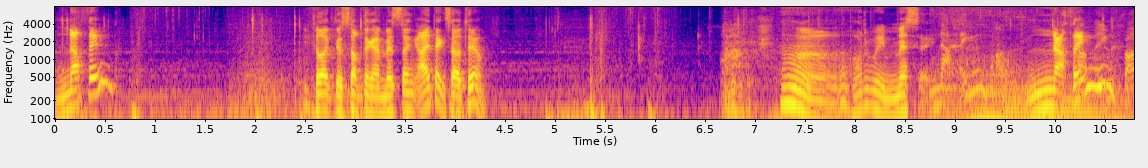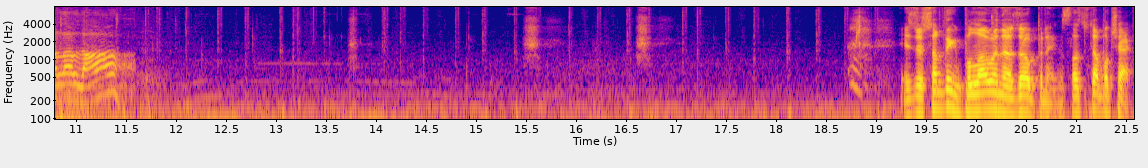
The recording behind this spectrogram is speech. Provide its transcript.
Nothing? You feel like there's something I'm missing? I think so too. Hmm, what are we missing? Nothing. Nothing? Is there something below in those openings? Let's double check.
